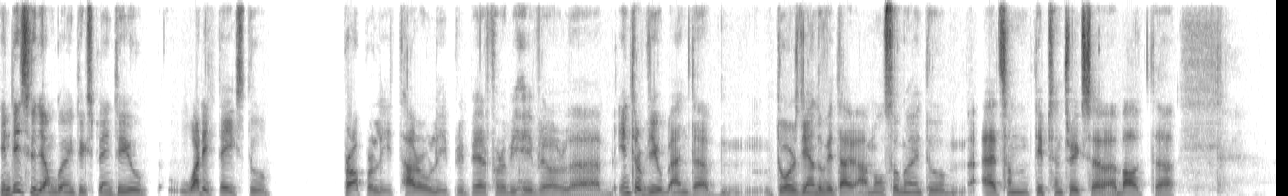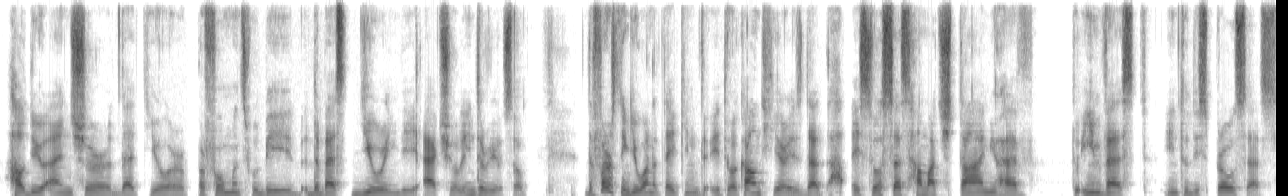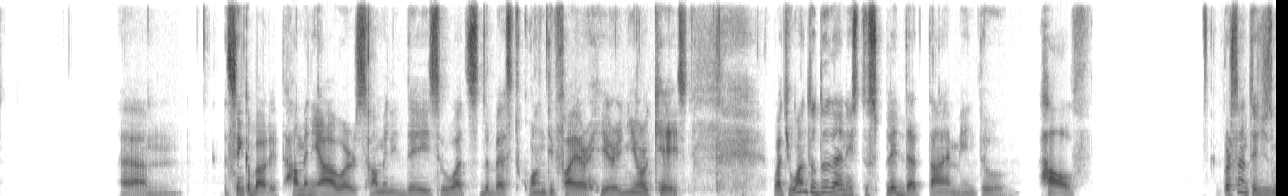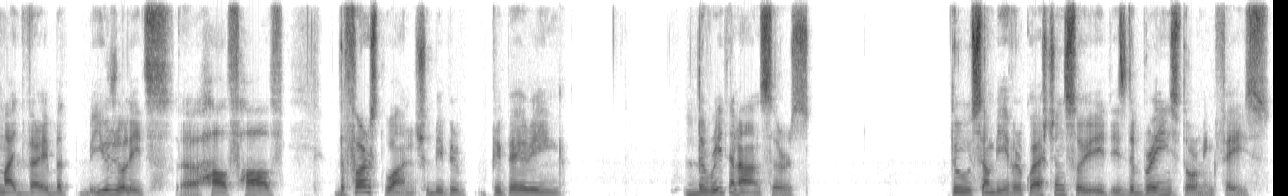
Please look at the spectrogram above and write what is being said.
In this video, I'm going to explain to you what it takes to properly, thoroughly prepare for a behavioral uh, interview. And uh, towards the end of it, I, am also going to add some tips and tricks uh, about uh, how do you ensure that your performance will be the best during the actual interview. So the first thing you want to take into, account here is that is to assess how much time you have to invest into this process. Um, think about it. How many hours, how many days, what's the best quantifier here in your case? What you want to do then is to split that time into half. Percentages might vary, but usually it's uh, half-half. The first one should be pre preparing the written answers to some behavior questions. So it is the brainstorming phase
